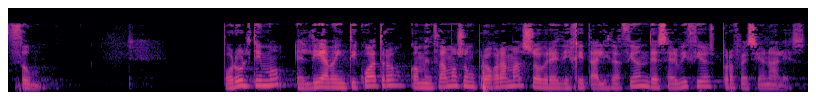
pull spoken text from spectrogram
Zoom. Por último, el día 24 comenzamos un programa sobre digitalización de servicios profesionales.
